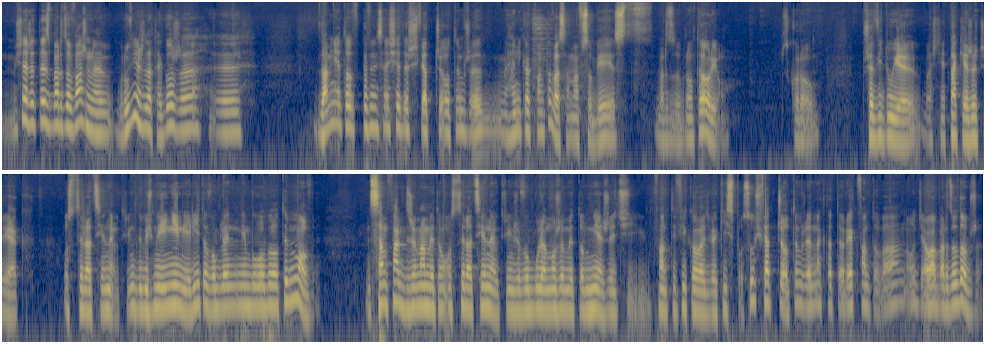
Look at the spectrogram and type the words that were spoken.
Myślę, że to jest bardzo ważne również dlatego, że e, dla mnie to w pewnym sensie też świadczy o tym, że mechanika kwantowa sama w sobie jest bardzo dobrą teorią. Skoro przewiduje właśnie takie rzeczy jak oscylacje neutrin, gdybyśmy jej nie mieli, to w ogóle nie byłoby o tym mowy. Sam fakt, że mamy tą oscylację neutrin, że w ogóle możemy to mierzyć i kwantyfikować w jakiś sposób, świadczy o tym, że jednak ta teoria kwantowa no, działa bardzo dobrze.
